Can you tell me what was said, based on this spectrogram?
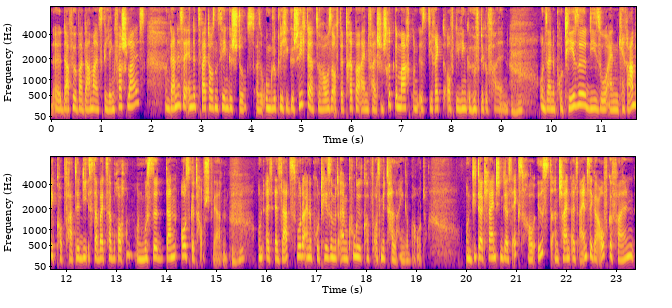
äh, dafür war damals Gelenkverschleiß. Und dann ist er Ende 2010 gestürzt. Also unglückliche Geschichte. Er hat zu Hause auf der Treppe einen falschen Schritt gemacht und ist direkt auf die linke Hüfte gefallen. Mhm. Und seine Prothese, die so einen Keramikkopf hatte, die ist dabei zerbrochen und musste dann ausgetauscht werden. Mhm. Und als Ersatz wurde eine Prothese mit einem Kugelkopf aus Metall eingebaut. Und Dieter Kleinschnieders Ex-Frau ist anscheinend als einziger aufgefallen,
